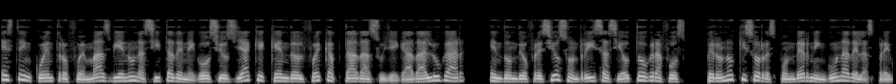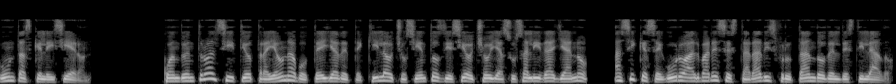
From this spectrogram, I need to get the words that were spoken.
este encuentro fue más bien una cita de negocios ya que Kendall fue captada a su llegada al lugar, en donde ofreció sonrisas y autógrafos, pero no quiso responder ninguna de las preguntas que le hicieron. Cuando entró al sitio traía una botella de tequila 818 y a su salida ya no, así que seguro Álvarez estará disfrutando del destilado.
